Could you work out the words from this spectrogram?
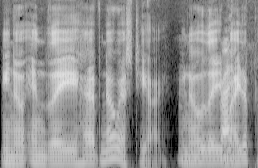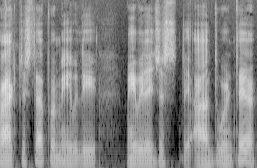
you mm-hmm. know, and they have no STI. You know, mm-hmm. they Right. might have practiced up, or maybe they, maybe they just the odds weren't there.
